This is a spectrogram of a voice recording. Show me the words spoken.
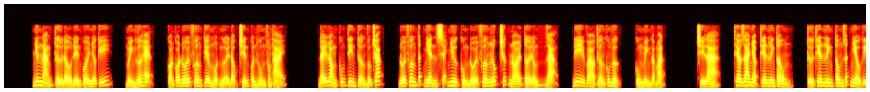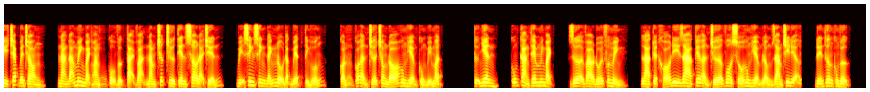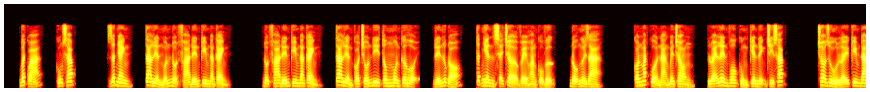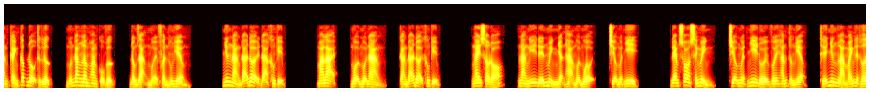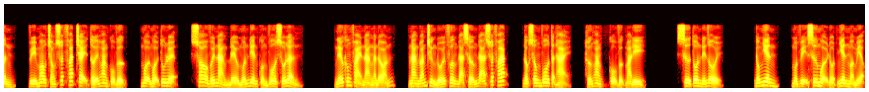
Nhưng nàng từ đầu đến cuối nhớ kỹ, mình hứa hẹn, còn có đối phương kia một người độc chiến quần hùng phong thái. Đấy lòng cũng tin tưởng vững chắc, đối phương tất nhiên sẽ như cùng đối phương lúc trước nói tới đồng dạng, đi vào thương khung vực, cùng mình gặp mặt. Chỉ là, theo gia nhập Thiên Linh Tông, từ Thiên Linh Tông rất nhiều ghi chép bên trong, nàng đã minh bạch hoàng cổ vực tại vạn năm trước trừ tiên sau đại chiến, bị sinh sinh đánh nổ đặc biệt tình huống, còn có ẩn chứa trong đó hung hiểm cùng bí mật. Tự nhiên, cũng càng thêm minh bạch, dựa vào đối phương mình, là tuyệt khó đi ra kia ẩn chứa vô số hung hiểm lồng giam chi địa, đến thương khung vực. Bất quá, cũng sắp. Rất nhanh, ta liền muốn đột phá đến kim đan cảnh. Đột phá đến kim đan cảnh, ta liền có trốn đi tông môn cơ hội, đến lúc đó, tất nhiên sẽ trở về hoang cổ vực, độ ngươi ra. Con mắt của nàng bên trong, lóe lên vô cùng kiên định chi sắc. Cho dù lấy kim đan cảnh cấp độ thực lực, muốn đăng lâm hoang cổ vực, đồng dạng mười phần hung hiểm. Nhưng nàng đã đợi đã không kịp. Mà lại, muội muội nàng, càng đã đợi không kịp. Ngay sau đó, nàng nghĩ đến mình nhận hạ muội muội, Triệu Nguyệt Nhi. Đem so sánh mình, Triệu Nguyệt Nhi đối với hắn tưởng niệm, thế nhưng là mãnh liệt hơn, vì mau chóng xuất phát chạy tới hoang cổ vực, muội muội tu luyện, so với nàng đều muốn điên cuồng vô số lần. Nếu không phải nàng ngăn đón, nàng đoán chừng đối phương đã sớm đã xuất phát, độc sông vô tận hải, hướng hoang cổ vực mà đi. Sư tôn đến rồi. Đồng nhiên, một vị sư muội đột nhiên mở miệng.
